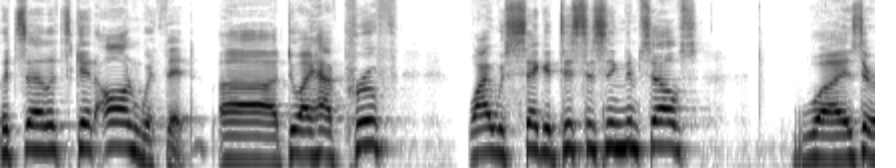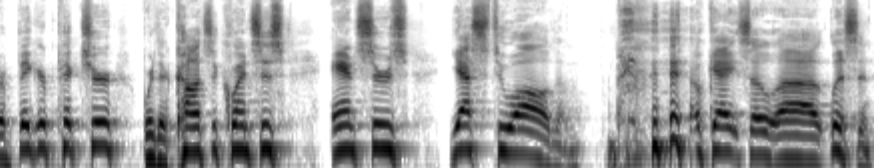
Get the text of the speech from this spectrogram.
let's uh, let's get on with it. Uh, do I have proof? Why was Sega distancing themselves? Was there a bigger picture? Were there consequences? Answers: yes to all of them. okay, so uh, listen.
